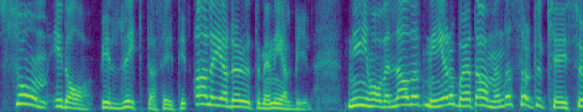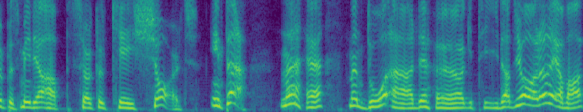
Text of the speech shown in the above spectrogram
som idag vill rikta sig till alla er där ute med en elbil. Ni har väl laddat ner och börjat använda Circle K supersmidiga app Circle K Charge? Inte? Nej, men då är det hög tid att göra det va?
